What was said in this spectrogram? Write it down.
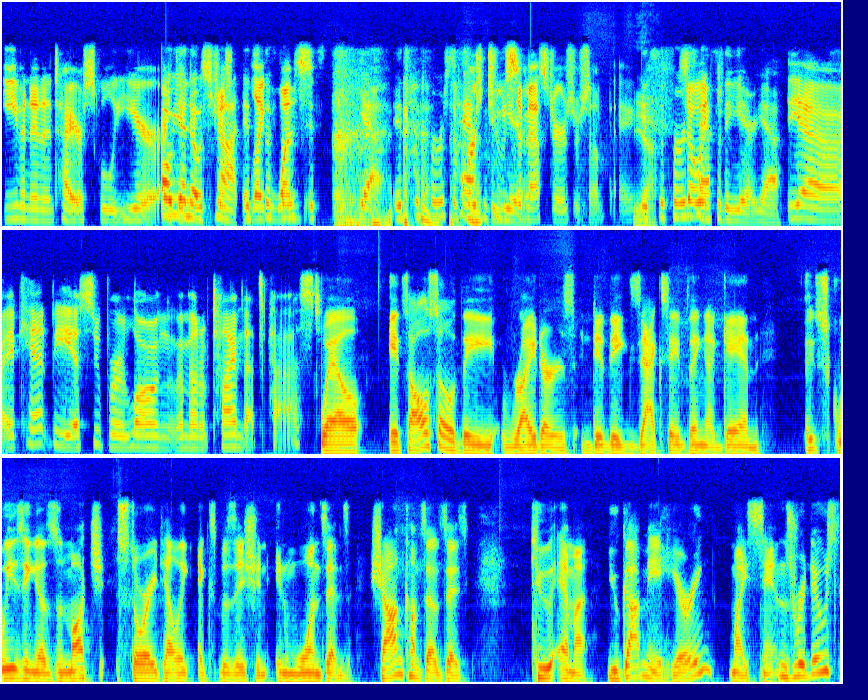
even an entire school year. I Oh yeah, no, it's, just not. It's like the once first. It's yeah, it's the first the half first of the two year. semesters or something. Yeah. It's the first So half it- of the year. Yeah. Yeah, it can't be a super long amount of time that's passed. Well, it's also the writers did the exact same thing again, squeezing as much storytelling exposition in one sentence. Sean comes out and says to Emma, You got me a hearing? My sentence reduced?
